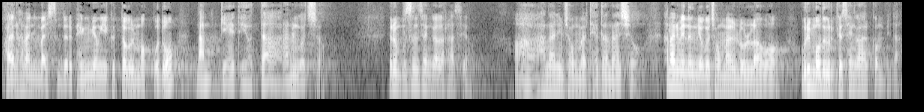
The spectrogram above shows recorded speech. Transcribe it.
과연 하나님 말씀대로 100명이 그 떡을 먹고도 남게 되었다라는 거죠. 여러분 무슨 생각을 하세요? 아, 하나님 정말 대단하셔. 하나님의 능력은 정말 놀라워. 우리 모두 그렇게 생각할 겁니다.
